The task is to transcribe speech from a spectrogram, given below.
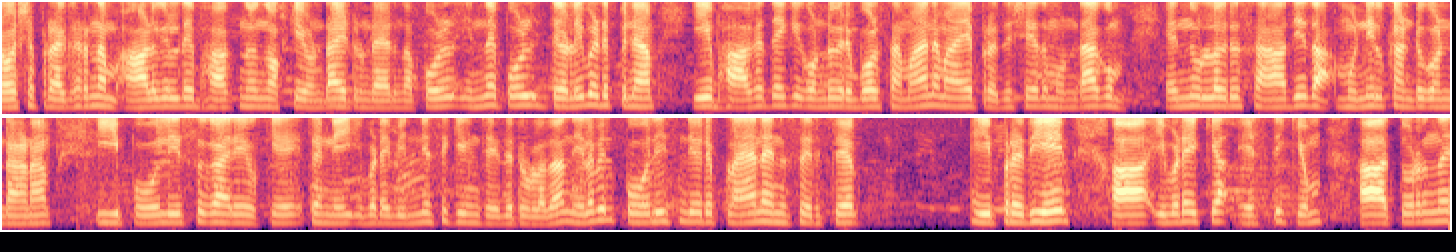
രോഷപ്രകടനം ആളുകളുടെ ഭാഗത്തു നിന്നൊക്കെ ഉണ്ടായിട്ടുണ്ടായിരുന്നു. അപ്പോൾ ഇന്നിപ്പോൾ തെളിവെടുപ്പിന് ഈ ഭാഗത്തേക്ക് കൊണ്ടുവരുമ്പോൾ സമാനമായ പ്രതിഷേധം ഉണ്ടാകും എന്നുള്ള ഒരു സാധ്യത മുന്നിൽ കണ്ടുകൊണ്ടാണ് ഈ പോലീസുകാരെയൊക്കെ തന്നെ ഇവിടെ വിന്യസിക്കുകയും ചെയ്തിട്ടുള്ളത്. നിലവിൽ പോലീസിന്റെ ഒരു പ്ലാൻ അനുസരിച്ച് ഈ പ്രതിയെ ഇവിടേക്ക് എത്തിക്കും. തുടർന്ന്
